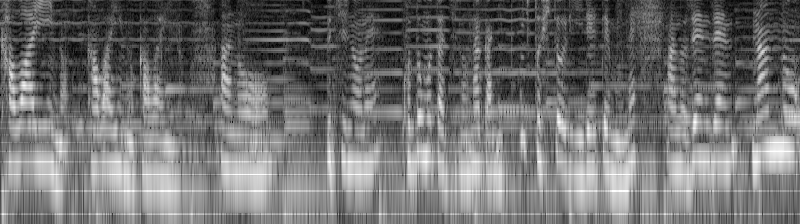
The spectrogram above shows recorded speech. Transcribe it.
可愛いの。可愛いの可愛いの。あのうちのね子供たちの中にポンと一人入れてもねあの全然何の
